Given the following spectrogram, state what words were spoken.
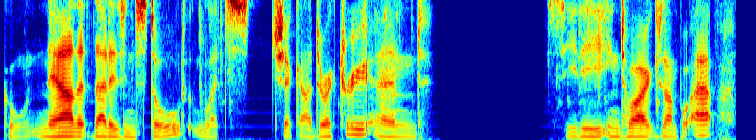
Cool. Now that that is installed, let's check our directory and cd into our example app.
